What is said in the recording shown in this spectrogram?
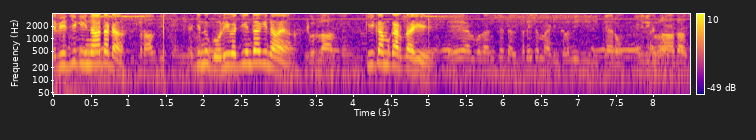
ਵੀਰ ਜੀ ਕੀ ਨਾਂ ਤੁਹਾਡਾ? ਪ੍ਰਭਜੀਤ ਸਿੰਘ ਇਹ ਜਿਹਨੂੰ ਗੋਲੀ ਵੱਜੀ ਇਹਦਾ ਕੀ ਨਾਂ ਆ? ਗੁਰਲਾਲ ਸਿੰਘ। ਕੀ ਕੰਮ ਕਰਦਾ ਸੀ ਇਹ? ਇਹ ਐਂਬੂਲੈਂਸ ਡਾਕਟਰੀ ਤੇ ਮੈਡੀਕਲ ਵੀ ਸੀ ਕੈਰੋਂ ਸ੍ਰੀ ਗੁਰੂ ਰਾਮਦਾਸ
